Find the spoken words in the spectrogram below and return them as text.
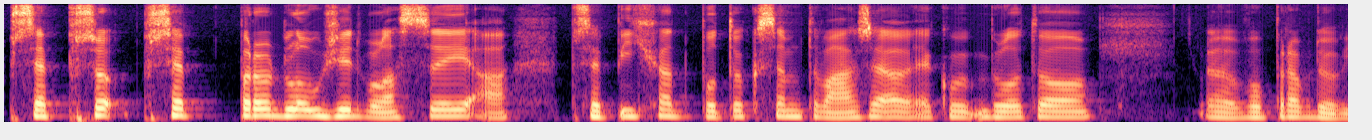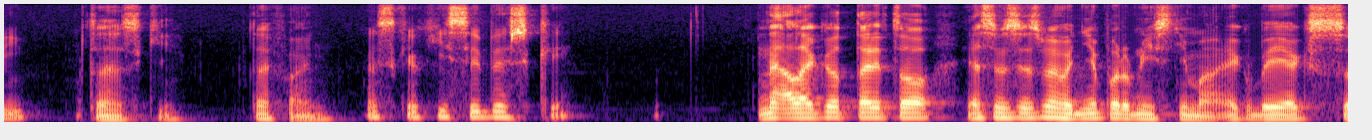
přepřo, přeprodloužit vlasy a přepíchat botoxem tváře a jako bylo to uh, opravdový. To je hezký. To je fajn. Hezky jaký sibiřky. Ne, ale jako tady to, já si myslím, že jsme hodně podobní s nima. Jakoby jak s,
